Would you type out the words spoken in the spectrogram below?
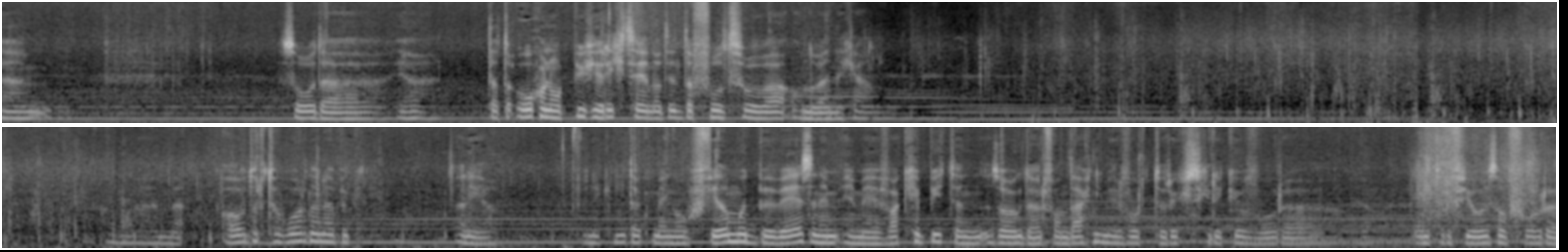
Um, zo dat, ja, dat de ogen op u gericht zijn, dat, dat voelt zo wat onwennig aan. Ouder te worden heb ik... Allee, ja, vind ik niet dat ik mij nog veel moet bewijzen in, in mijn vakgebied. En zou ik daar vandaag niet meer voor terugschrikken voor ja, interviews of voor... Uh,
